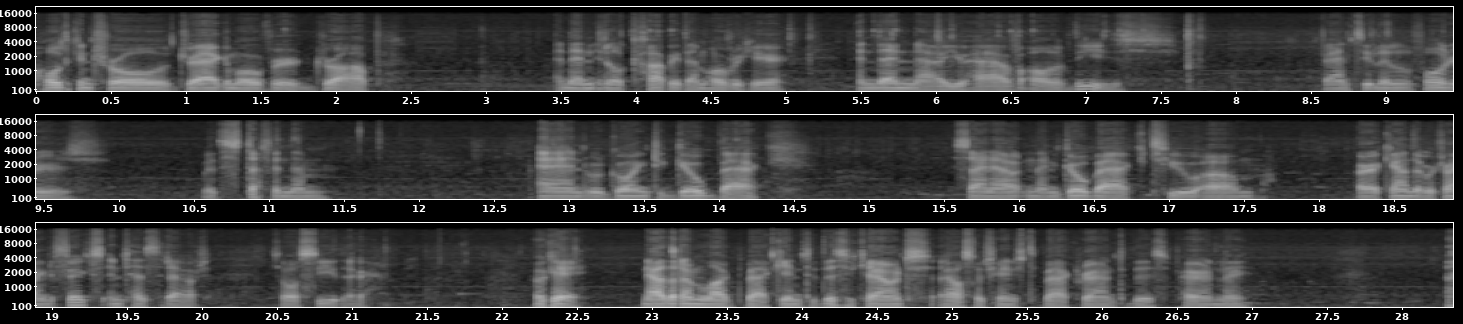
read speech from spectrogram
hold control, drag them over, drop, and then it'll copy them over here. And then now you have all of these fancy little folders with stuff in them and we're going to go back sign out and then go back to um, our account that we're trying to fix and test it out. So I'll see you there. Okay now that I'm logged back into this account I also changed the background to this apparently. I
